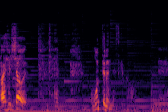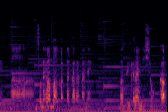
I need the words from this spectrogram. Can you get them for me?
買収しちゃうってね、思ってるんですけど、ね、まあ、その辺はまあ、なかなかね、うまくいかないんでしょうか。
